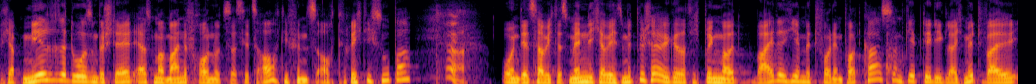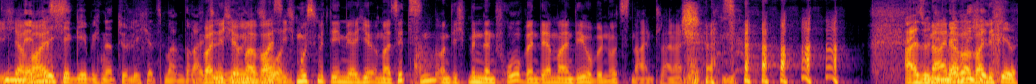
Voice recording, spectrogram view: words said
ich hab mehrere Dosen bestellt. Erstmal, meine Frau nutzt das jetzt auch, die findet es auch richtig super. Ja. Und jetzt habe ich das männliche habe ich jetzt mitbestellt. Ich gesagt, ich bringe mal beide hier mit vor dem Podcast und gebe dir die gleich mit, weil die ich ja weiß. Die männliche gebe ich natürlich jetzt meinem 13 Weil ich ja immer weiß, ich muss mit dem ja hier immer sitzen und ich bin dann froh, wenn der mal ein Deo benutzt. Nein, kleiner Scherz. Also Nein, die, männliche Creme,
